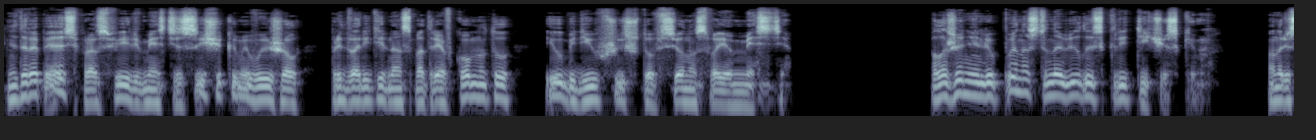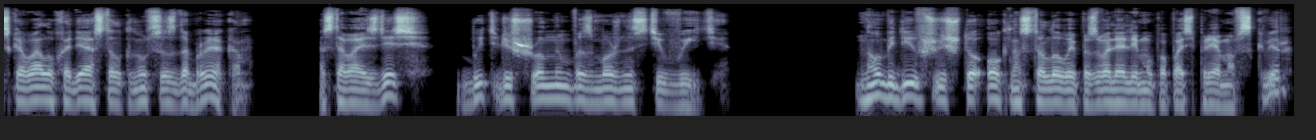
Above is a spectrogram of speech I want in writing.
Не торопясь, Просфиль вместе с сыщиками вышел, предварительно осмотрев комнату и убедившись, что все на своем месте. Положение Люпена становилось критическим. Он рисковал, уходя, столкнуться с Добреком, оставаясь здесь, быть лишенным возможности выйти. Но убедившись, что окна столовой позволяли ему попасть прямо в сквер,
